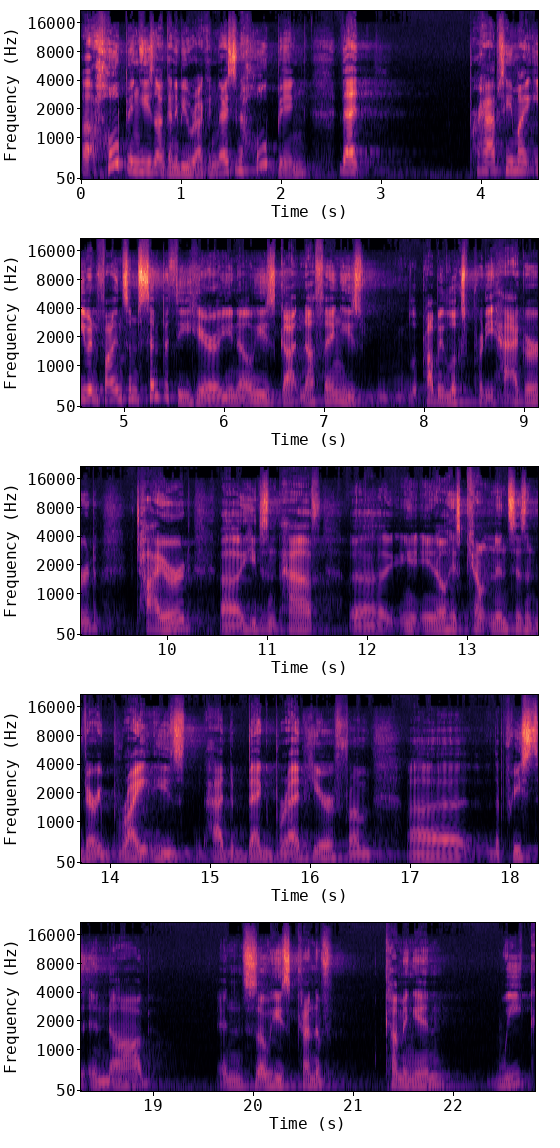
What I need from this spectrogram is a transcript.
uh, hoping he's not going to be recognized and hoping that Perhaps he might even find some sympathy here. You know, he's got nothing. He's probably looks pretty haggard, tired. Uh, he doesn't have, uh, you know, his countenance isn't very bright. He's had to beg bread here from uh, the priest in Nob. And so he's kind of coming in weak,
